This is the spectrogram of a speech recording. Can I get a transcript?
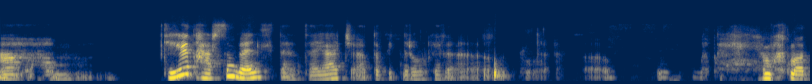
Аа тэгээд харсан байна л да. За яаж одоо бид нэр үнэхээр хямрахнууд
